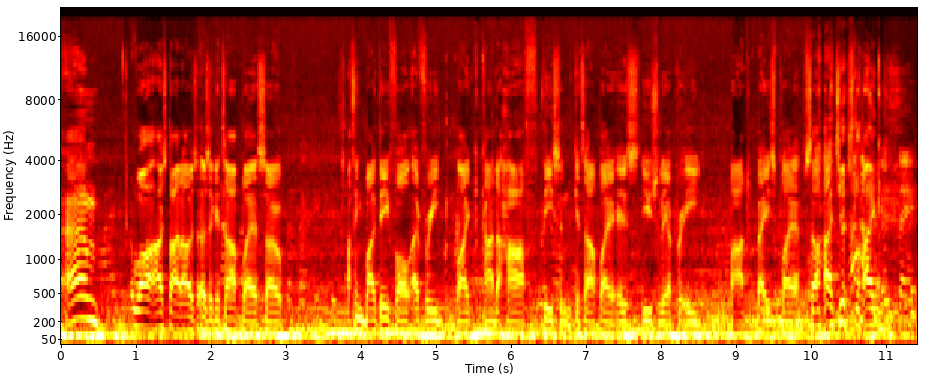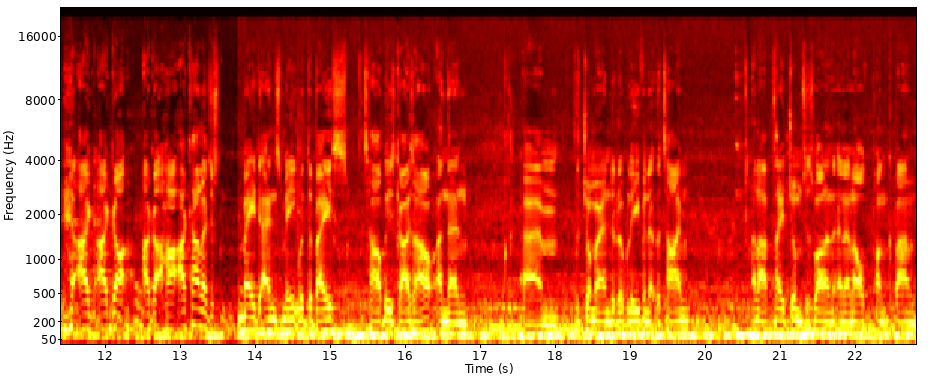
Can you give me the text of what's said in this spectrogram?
Um, well, I started out as, as a guitar player, so I think by default, every like kind of half decent guitar player is usually a pretty bad bass player. So I just like I, I got I got I kind of just made ends meet with the bass to help these guys out, and then um, the drummer ended up leaving at the time, and I played drums as well in, in an old punk band.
